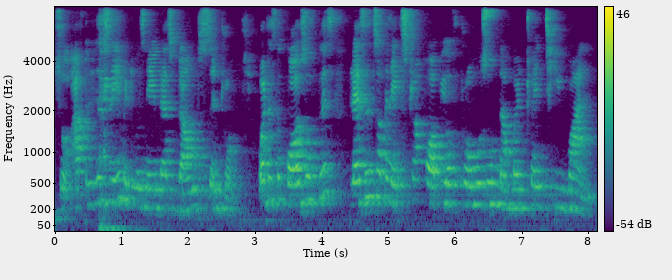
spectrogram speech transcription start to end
So after his name, it was named as Down syndrome. What is the cause of this? Presence of an extra copy of chromosome number 21.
